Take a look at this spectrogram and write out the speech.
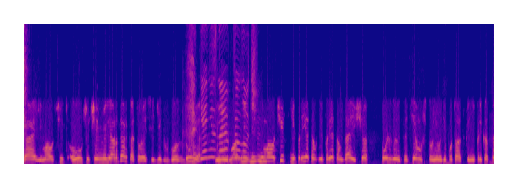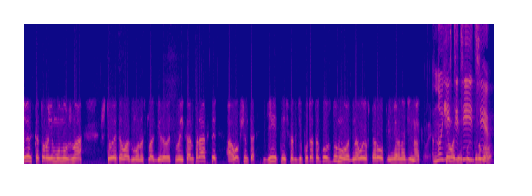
да, и молчит лучше, чем миллиардер, который сидит в Госдуме. Я не знаю, и кто и- лучше. И, не молчит, и при этом, и при этом, да, еще пользуется тем, что у него депутатская неприкосновенность, которая ему нужна, что это возможность лоббировать свои контракты, а, в общем-то, деятельность как депутата Госдумы у одного и второго примерно одинаковая. Но Чем есть и те, и те.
